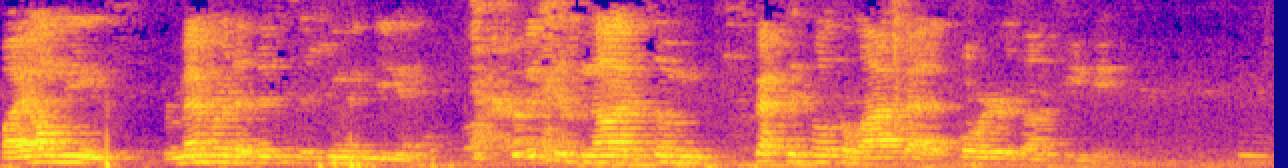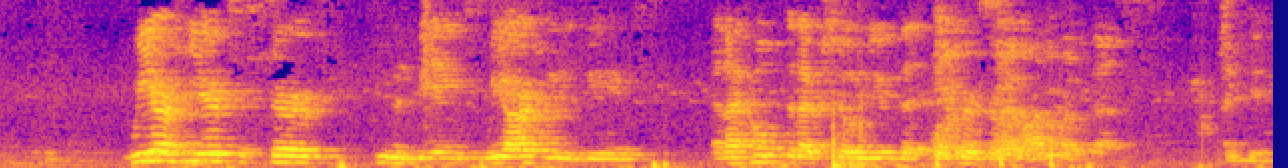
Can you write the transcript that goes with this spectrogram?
by all means, remember that this is a human being. This is not some spectacle to laugh at at Hoarders on TV. We are here to serve human beings. We are human beings, and I hope that I've shown you that hoarders are a lot like us. Thank you.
